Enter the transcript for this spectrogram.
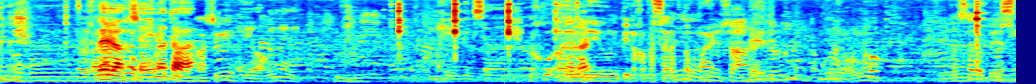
mo kung... Well, oh, sa'yo na to ha. Ah, sige. Ayoko na eh. Mahilig sa... Ako, alam na yung pinakamasarap na part. Masarap na si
